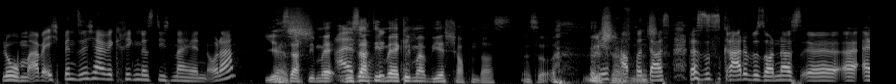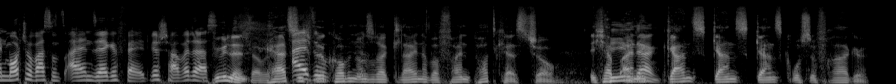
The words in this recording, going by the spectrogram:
loben. Aber ich bin sicher, wir kriegen das diesmal hin, oder? Wie Yes, sagt die, Mer wie Also sagt die wir- Merkel immer, wir schaffen das. Also, Wir, schaffen das. das. ist gerade besonders äh, äh, ein Motto, was uns allen sehr gefällt. Wir schaffen das. Ich. herzlich Also- willkommen in unserer kleinen, aber feinen Podcast-Show. Ich habe eine Dank. ganz, ganz, ganz große Frage.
